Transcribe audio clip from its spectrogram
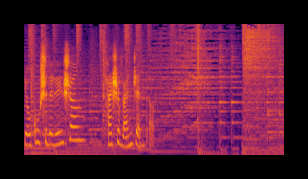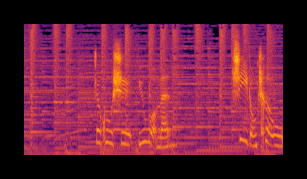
有故事的人生才是完整的。这故事与我们是一种彻悟，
